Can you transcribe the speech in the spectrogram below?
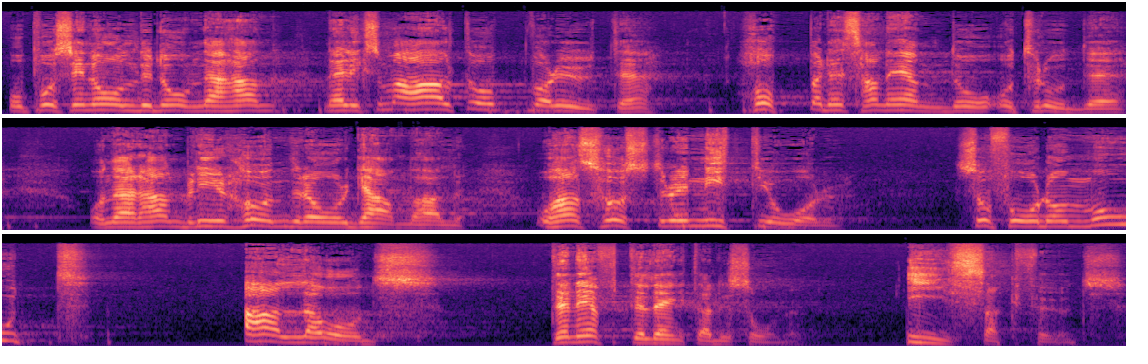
Och på sin ålderdom, när, han, när liksom allt upp var ute, hoppades han ändå och trodde. Och när han blir hundra år gammal och hans hustru är 90 år, så får de mot alla odds den efterlängtade sonen. Isak föds.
